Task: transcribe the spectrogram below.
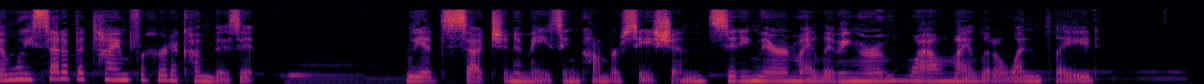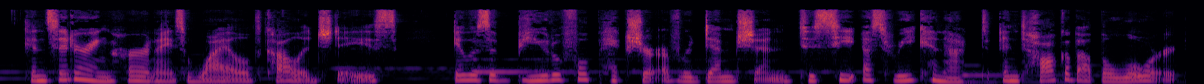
and we set up a time for her to come visit. We had such an amazing conversation sitting there in my living room while my little one played. Considering her and I's wild college days, it was a beautiful picture of redemption to see us reconnect and talk about the Lord.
